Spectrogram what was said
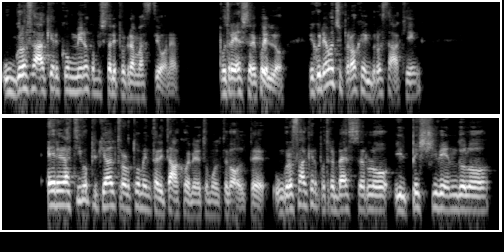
un growth hacker con meno capacità di programmazione. Potrei essere quello. Ricordiamoci però che il growth hacking è relativo più che altro alla tua mentalità, come abbiamo detto molte volte. Un growth hacker potrebbe esserlo il pescivendolo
